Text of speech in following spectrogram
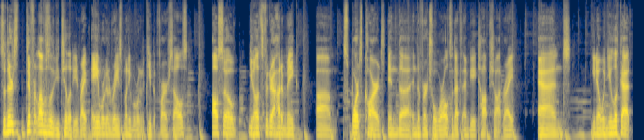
So there's different levels of utility, right? A, we're gonna raise money, but we're gonna keep it for ourselves. Also, you know, let's figure out how to make um, sports cards in the in the virtual world. So that's NBA Top Shot, right? And you know, when you look at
